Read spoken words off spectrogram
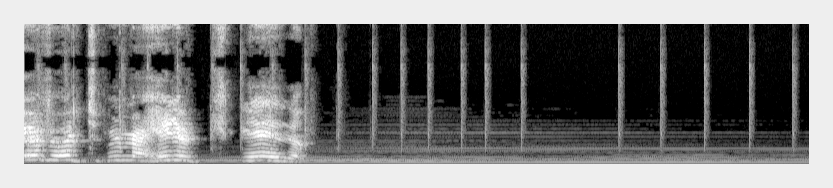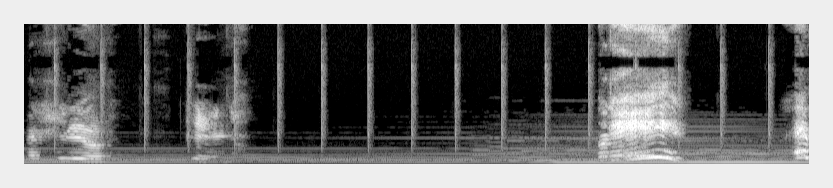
It hurts with my head skin. Actually, skin. Ready? Hey,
